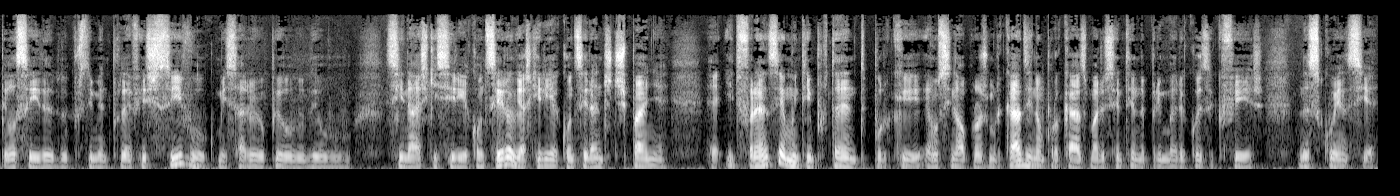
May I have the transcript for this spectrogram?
pela saída do procedimento por déficit excessivo. O Comissário Europeu deu sinais que isso iria acontecer, aliás, que iria acontecer antes de Espanha e de França. É muito importante porque é um sinal para os mercados e não por acaso Mário Centeno a primeira coisa que fez na sequência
